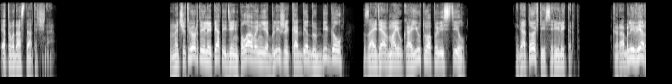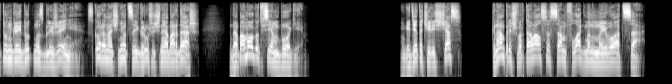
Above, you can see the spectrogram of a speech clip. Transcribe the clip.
Этого достаточно. На четвертый или пятый день плавания, ближе к обеду Бигл, зайдя в мою каюту, оповестил. «Готовьтесь, Реликард. Корабли Вертунга идут на сближение. Скоро начнется игрушечный абордаж. Да помогут всем боги». Где-то через час к нам пришвартовался сам флагман моего отца,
